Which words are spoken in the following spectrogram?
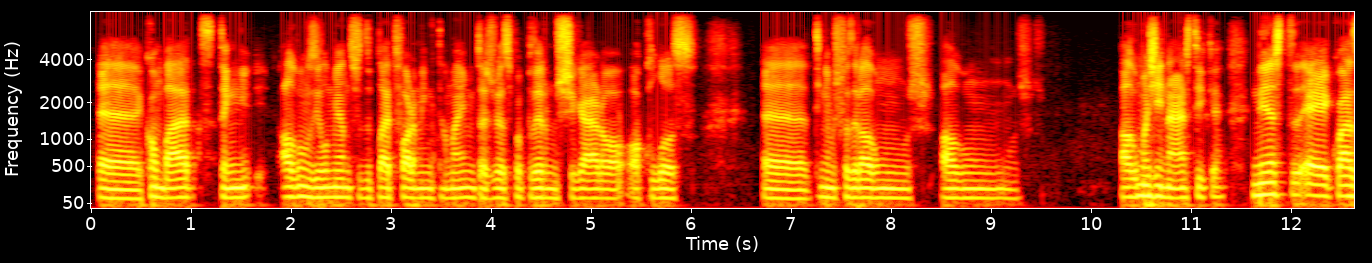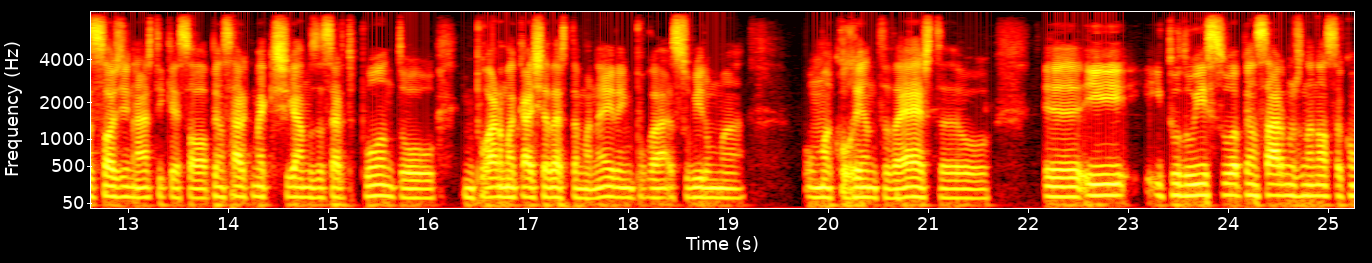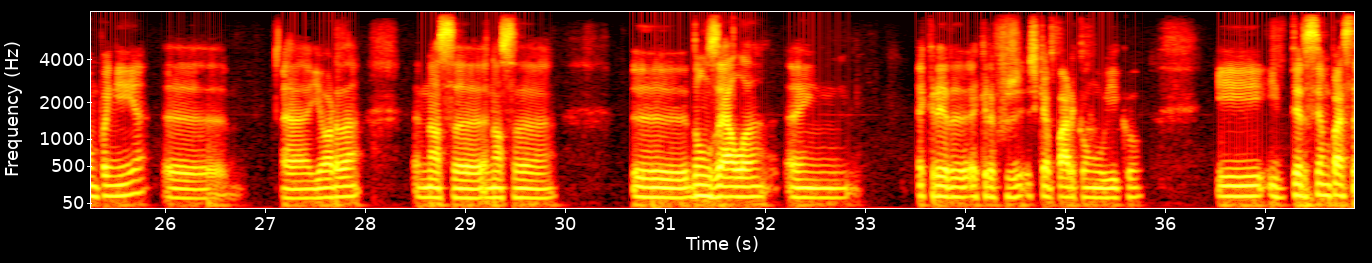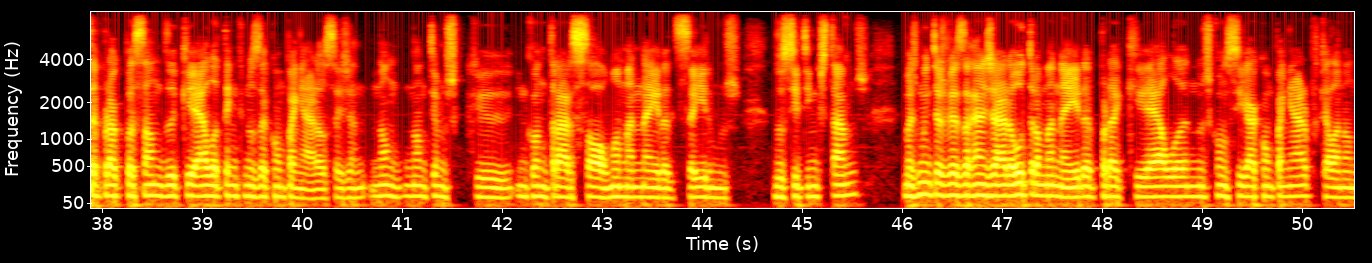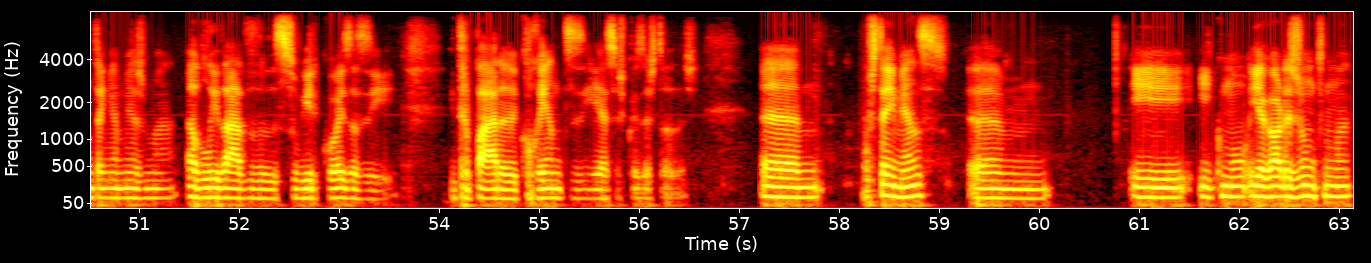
uh, combate, tem alguns elementos de platforming também, muitas vezes para podermos chegar ao, ao Colosso. Uh, tínhamos de fazer alguns, alguns alguma ginástica. Neste é quase só ginástica, é só pensar como é que chegamos a certo ponto, ou empurrar uma caixa desta maneira, empurrar, subir uma, uma corrente desta, ou, e, e, tudo isso a pensarmos na nossa companhia, a Yorda, a nossa, a nossa uh, donzela em, a querer, a querer escapar com o Ico e, e, ter sempre essa preocupação de que ela tem que nos acompanhar, ou seja, não, não temos que encontrar só uma maneira de sairmos do sítio em que estamos, mas muitas vezes arranjar outra maneira para que ela nos consiga acompanhar, porque ela não tem a mesma habilidade de subir coisas e, e trepar correntes e essas coisas todas. Um, gostei imenso. Um, e, e, como, e agora junto-me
